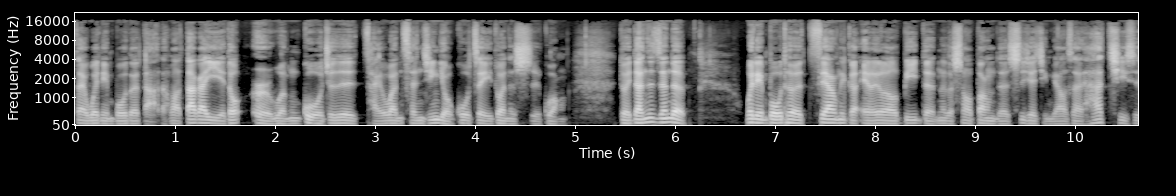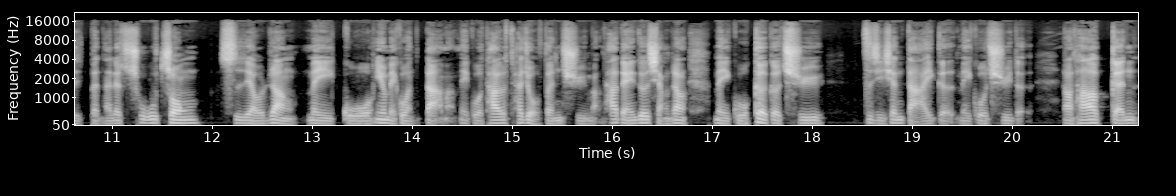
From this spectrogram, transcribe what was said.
在威廉波特打的话，大概也都耳闻过，就是台湾曾经有过这一段的时光。对，但是真的威廉波特这样的一个 LLB 的那个少棒的世界锦标赛，他其实本来的初衷。是要让美国，因为美国很大嘛，美国它它就有分区嘛，它等于就是想让美国各个区自己先打一个美国区的，然后它要跟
